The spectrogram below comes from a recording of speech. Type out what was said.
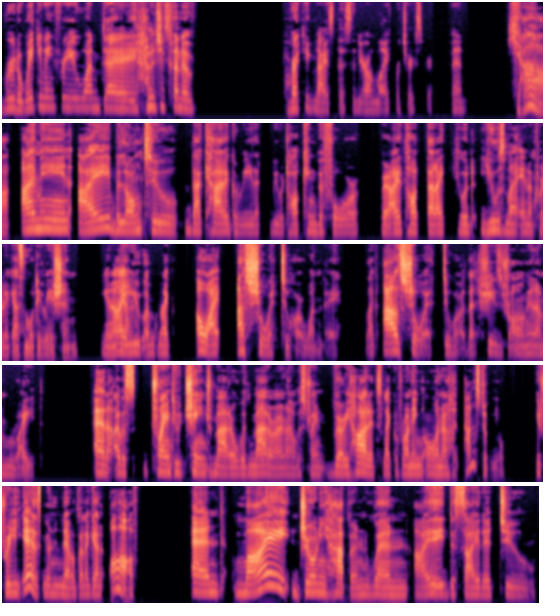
rude awakening for you one day? How did you kind of recognize this in your own life? What's your experience been? Yeah, I mean, I belong to that category that we were talking before, where I thought that I could use my inner critic as motivation. You know, yeah. I, I'm like, oh, I, I'll show it to her one day. Like, I'll show it to her that she's wrong and I'm right and I was trying to change matter with matter, and I was trying very hard. It's like running on a hamster wheel. It really is. You're never going to get off. And my journey happened when I decided to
